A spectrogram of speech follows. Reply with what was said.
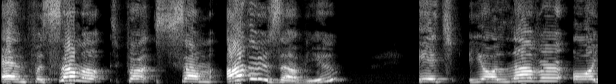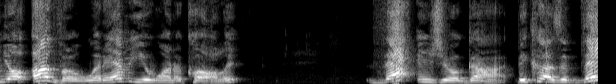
And for some of, for some others of you, it's your lover or your other, whatever you want to call it. That is your God. Because if they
